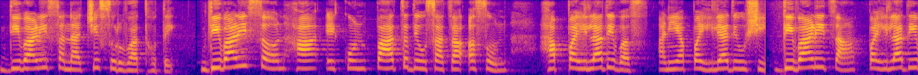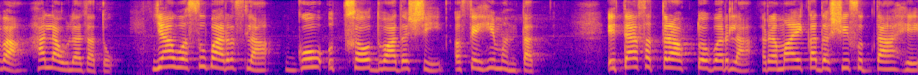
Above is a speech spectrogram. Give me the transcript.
दिवाळी सणाची सुरुवात होते. दिवाळी सण हा एकूण पाच दिवसाचा असून हा पहिला दिवस आणि या पहिल्या दिवशी दिवाळीचा पहिला दिवा हा लावला जातो. या वसुबारसला गो उत्सव द्वादशी असेही म्हणतात. येत्या सतरा ऑक्टोबरला रमा एकादशी सुद्धा आहे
